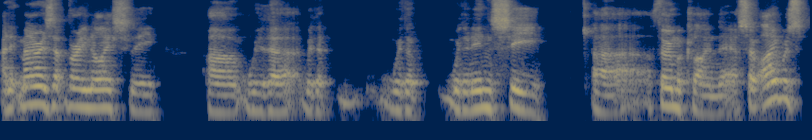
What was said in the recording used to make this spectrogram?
And it marries up very nicely uh, with a with a with a with an in-sea uh, thermocline there. So I was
